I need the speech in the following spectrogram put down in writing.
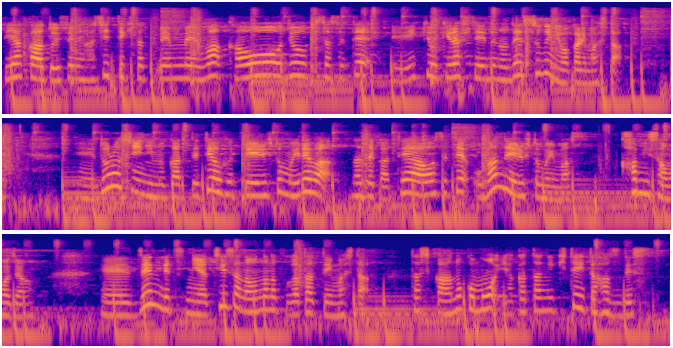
リアカーと一緒に走ってきた面々は顔を蒸気させて、えー、息を切らしているのですぐに分かりました、えー、ドロシーに向かって手を振っている人もいればなぜか手を合わせて拝んでいる人もいます。神様じゃん、えー、前列には小さな女の子が立っていました。確かあの子も館に来ていたはずです。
